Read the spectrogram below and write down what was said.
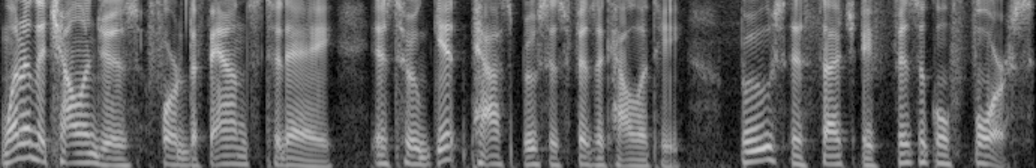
One of the challenges for the fans today is to get past Bruce's physicality. Bruce is such a physical force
